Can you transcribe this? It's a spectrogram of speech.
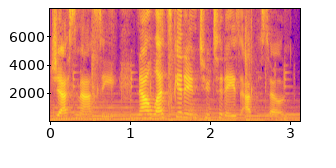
Jess Massey. Now let's get into today's episode.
